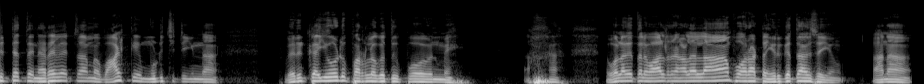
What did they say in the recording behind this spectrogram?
திட்டத்தை நிறைவேற்றாமல் வாழ்க்கையை முடிச்சிட்டிங்கன்னா வெறும் கையோடு பரலோகத்துக்கு போவேன்மே. உலகத்தில் வாழ்கிற ஆளெல்லாம் போராட்டம் இருக்கத்தான் செய்யும். ஆனால்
